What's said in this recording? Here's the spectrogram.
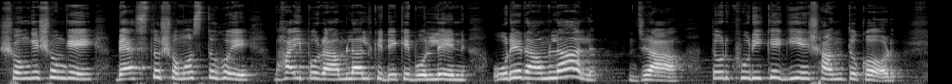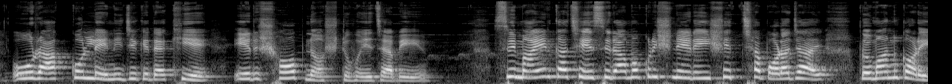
সঙ্গে সঙ্গে ব্যস্ত সমস্ত হয়ে ভাইপো রামলালকে ডেকে বললেন, ওরে রামলাল, যা, তোর খুড়িকে গিয়ে শান্ত কর। ও রাগ করলে নিজেকে দেখিয়ে এর সব নষ্ট হয়ে যাবে। শ্রী মায়ের কাছে শ্রীরামকৃষ্ণের এই স্বেচ্ছা পরাজয় প্রমাণ করে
